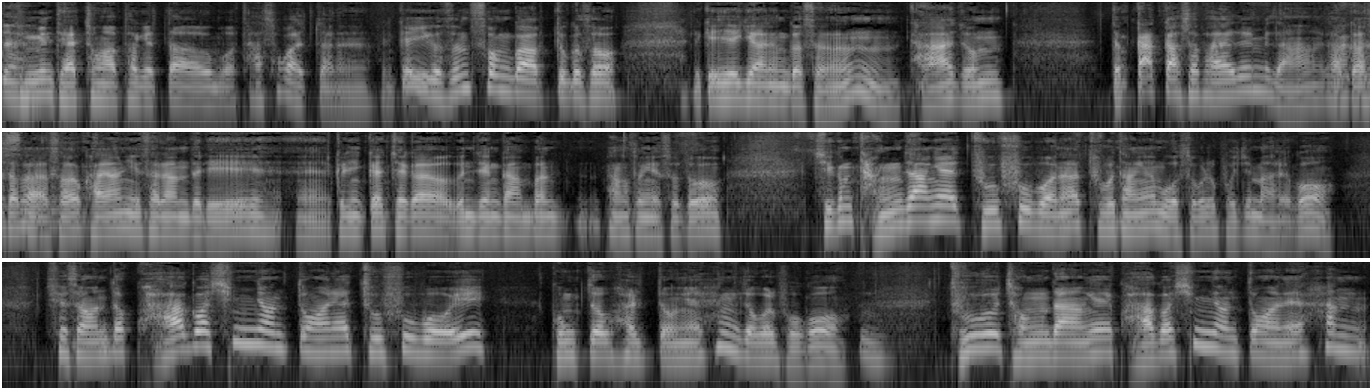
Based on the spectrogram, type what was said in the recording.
네. 국민 대통합하겠다, 뭐 다 속았잖아요. 그러니까 이것은 선거 앞두고서 이렇게 얘기하는 것은 다좀 좀 깎아서 봐야 됩니다. 깎아서 아, 봐서 과연 이 사람들이 예, 그러니까 제가 언젠가 한번 방송에서도 지금 당장의 두 후보나 두 당의 모습을 보지 말고 최소한 더 과거 10년 동안의 두 후보의 공적 활동의 행적을 보고 음. 두 정당의 과거 10년 동안의 한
